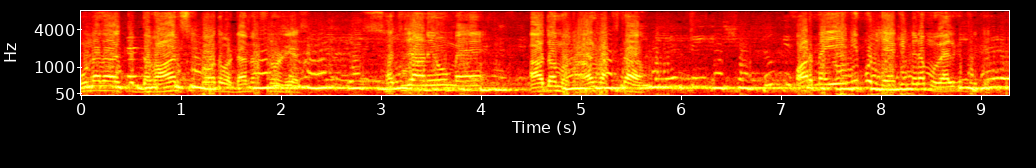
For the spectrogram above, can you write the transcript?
ਉਹਨਾਂ ਦਾ ਇੱਕ ਦੀਵਾਨ ਸੀ ਬਹੁਤ ਵੱਡਾ ਮੈਂ ਸੁਣ ਰਿਹਾ ਸੀ। ਸੱਚ ਜਾਣਿਓ ਮੈਂ ਆਦਾ ਮੋਬਾਈਲ ਰੱਖਦਾ ਔਰ ਮੈਂ ਇਹ ਨਹੀਂ ਭੁੱਲਿਆ ਕਿ ਮੇਰਾ ਮੋਬਾਈਲ ਕਿੱਥੇ ਗਿਆ।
